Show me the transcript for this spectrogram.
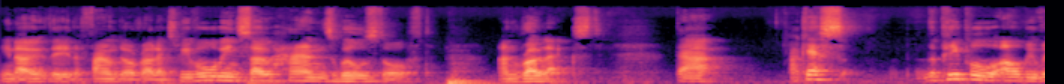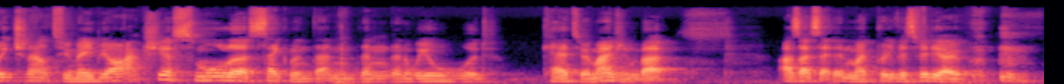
you know, the, the founder of Rolex. We've all been so Hans Wilsdorf and Rolex that I guess the people I'll be reaching out to maybe are actually a smaller segment than, than, than we all would care to imagine. But as I said in my previous video,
